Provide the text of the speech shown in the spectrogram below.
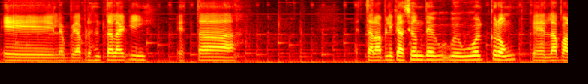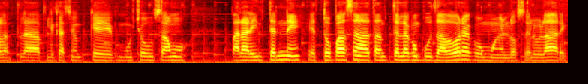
eh, les voy a presentar aquí. Esta, está la aplicación de Google Chrome, que es la, aplicación que muchos usamos para el internet. Esto pasa tanto en la computadora como en los celulares.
